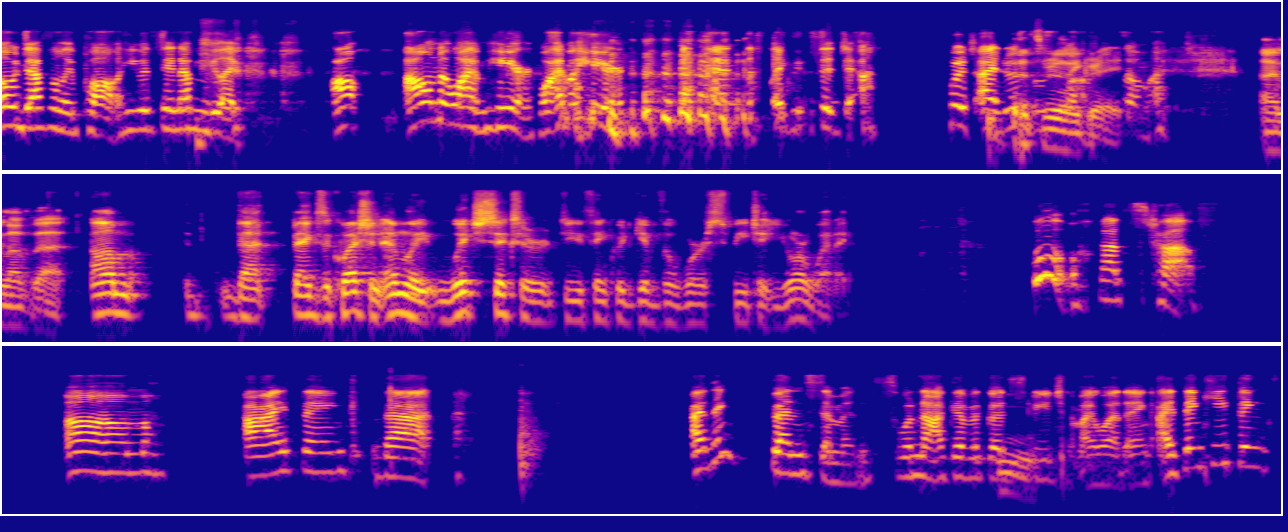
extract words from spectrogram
oh definitely paul he would stand up and be like i I don't know why i'm here why am i here and just like sit down which i just That's really great. so much I love that. Um, that begs the question, Emily. Which Sixer do you think would give the worst speech at your wedding? Ooh, that's tough. Um, I think that I think Ben Simmons would not give a good Ooh. speech at my wedding. I think he thinks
